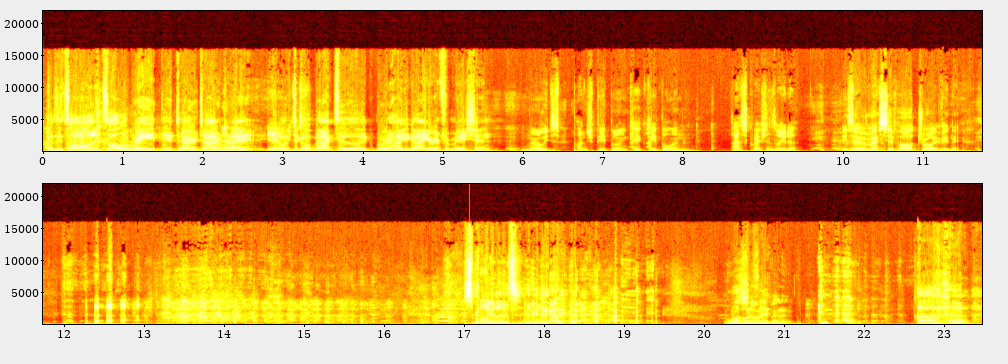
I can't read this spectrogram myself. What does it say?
Because it's all it's all a raid the entire time, right? you don't have to just- go back to like where how you got your information. No, we just punch people and kick people and ask questions later. Is there a massive hard drive in it? Spoilers. What was Sorry it? about it.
